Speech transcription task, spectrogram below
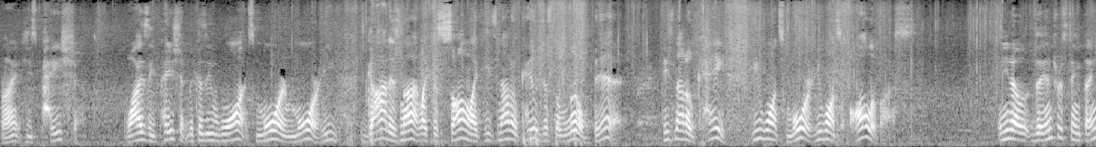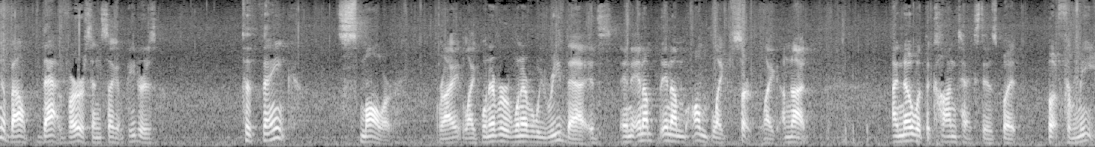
right? He's patient. Why is he patient? Because he wants more and more. He, God is not like the song, like he's not okay with just a little bit. He's not okay. He wants more. He wants all of us. And you know, the interesting thing about that verse in Second Peter is to think smaller, right? Like whenever whenever we read that, it's and, and I'm and I'm, I'm like certain, like I'm not I know what the context is, but but for me,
